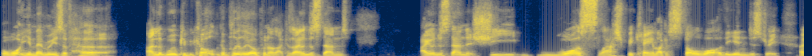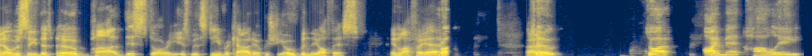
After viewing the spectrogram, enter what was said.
But what are your memories of her? And we can be completely open on that because I understand I understand that she was slash became like a stalwart of the industry, and obviously the, her part of this story is with Steve Ricardo because she opened the office in Lafayette. Right. Um, so, so I I met Holly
